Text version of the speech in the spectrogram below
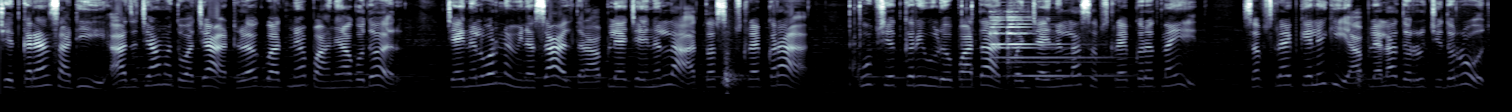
शेतकऱ्यांसाठी आजच्या महत्त्वाच्या ठळक बातम्या पाहण्या अगोदर चॅनलवर नवीन असाल तर आपल्या चॅनलला आता सबस्क्राईब करा. खूप शेतकरी व्हिडिओ पाहतात पण चॅनलला सबस्क्राईब करत नाहीत. सबस्क्राईब केले की आपल्याला दररोजची दररोज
